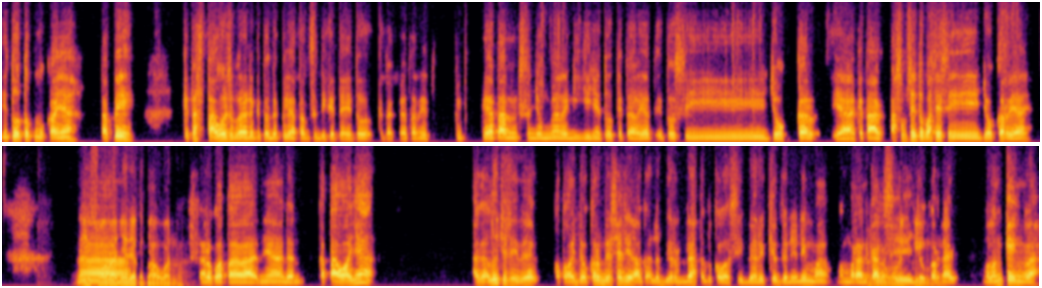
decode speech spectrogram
ditutup mukanya. Tapi kita tahu sebenarnya kita udah kelihatan sedikit ya itu kita kelihatan itu kelihatan senyumnya giginya itu kita lihat itu si Joker. Ya kita asumsi itu pasti si Joker ya. Nah ya, suaranya dia ketahuan suara ketawanya dan ketawanya agak lucu sih ketawa Joker biasanya dia agak lebih rendah tapi kalau si Barry Keoghan ini memerankan si Jokernya melengking lah.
